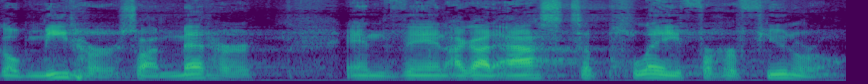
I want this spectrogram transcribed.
go meet her. So I met her. And then I got asked to play for her funeral.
